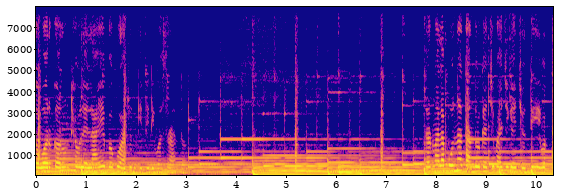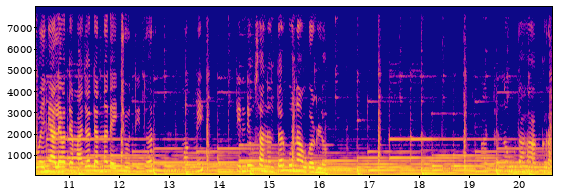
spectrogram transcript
कवर करून ठेवलेलं आहे. बघू अजून किती दिवस राहतं. मला पुन्हा तांदूळक्याची भाजी घ्यायची होती. वहिनी आल्या होत्या माझ्या त्यांना द्यायची होती. तर मग मी तीन दिवसानंतर पुन्हा उघडलं. आठ नऊ दहा अकरा.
